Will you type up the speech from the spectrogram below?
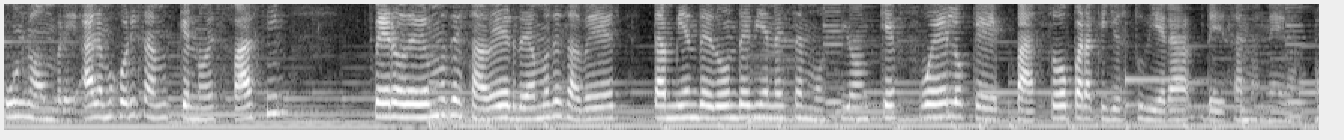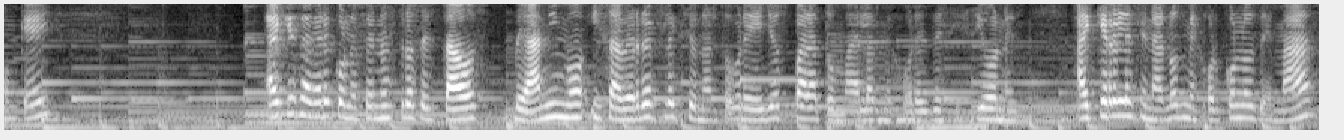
un nombre. A lo mejor y sabemos que no es fácil, pero debemos de saber, debemos de saber también de dónde viene esa emoción, qué fue lo que pasó para que yo estuviera de esa manera, ¿ok? Hay que saber reconocer nuestros estados de ánimo y saber reflexionar sobre ellos para tomar las mejores decisiones. Hay que relacionarnos mejor con los demás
